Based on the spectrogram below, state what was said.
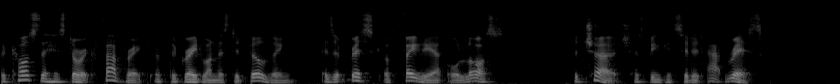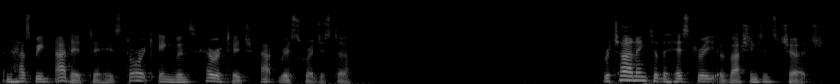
Because the historic fabric of the Grade 1 listed building is at risk of failure or loss, the church has been considered at risk and has been added to Historic England's Heritage at Risk Register. Returning to the history of Ashington's church.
